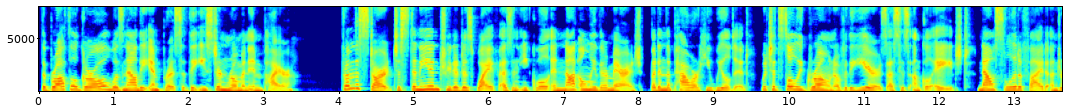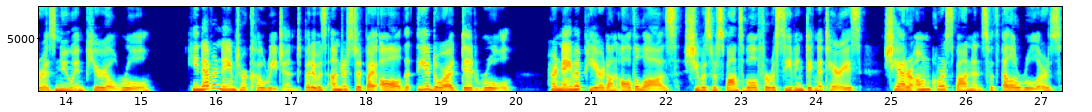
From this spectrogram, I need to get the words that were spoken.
The brothel girl was now the empress of the Eastern Roman Empire. From the start, Justinian treated his wife as an equal in not only their marriage, but in the power he wielded, which had slowly grown over the years as his uncle aged, now solidified under his new imperial rule. He never named her co regent, but it was understood by all that Theodora did rule, her name appeared on all the laws, she was responsible for receiving dignitaries, she had her own correspondence with fellow rulers,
